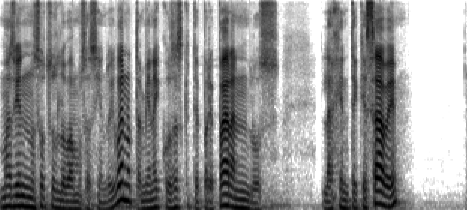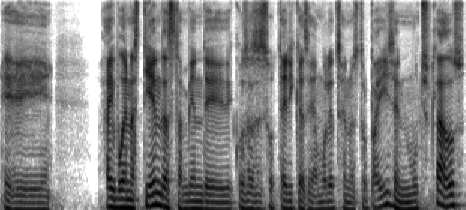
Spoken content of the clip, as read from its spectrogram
más bien nosotros lo vamos haciendo. Y bueno, también hay cosas que te preparan los, la gente que sabe. Eh, hay buenas tiendas también de, cosas esotéricas y amuletos en nuestro país, en muchos lados.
